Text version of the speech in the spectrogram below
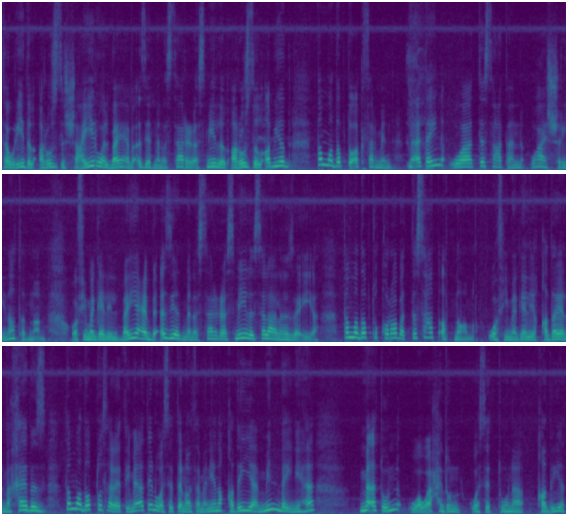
توريد الأرز الشعير والبيع بأزيد من السعر الرسمي للأرز الأبيض تم ضبط أكثر من 229 طنا. وفي مجال البيع بأزيد من السعر الرسمي للسلع الغذائية تم ضبط قرابة تسعة أطنان. وفي مجال قضايا المخابز تم ضبط 386 قضية من بينها 161 قضية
